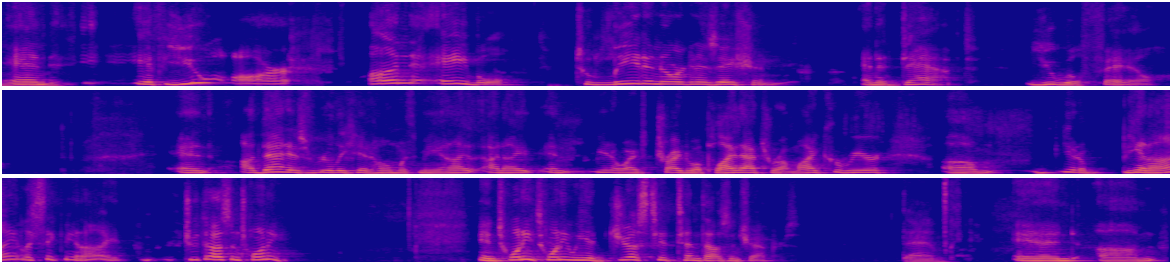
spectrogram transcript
Mm. And if you are unable to lead an organization and adapt, you will fail and uh, that has really hit home with me and i and i and you know i've tried to apply that throughout my career. Um, you know bni let's take bni 2020 in 2020 we had just hit 10000 chapters. Damn. And um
